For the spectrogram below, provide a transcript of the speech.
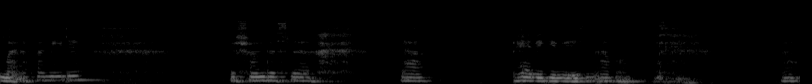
zu meiner Familie. Ist schon ein bisschen, ja, heavy gewesen, aber ja,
